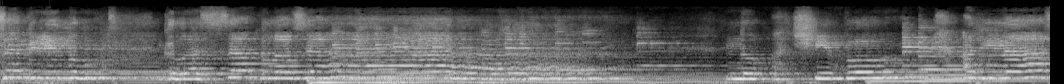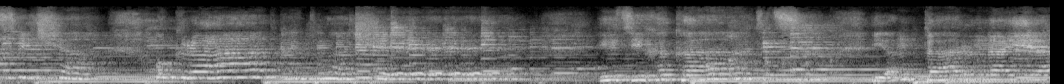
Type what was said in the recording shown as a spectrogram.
заглянуть глаза в глаза. Но отчего одна украдкой плачет. И тихо катится янтарная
